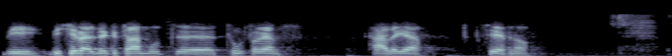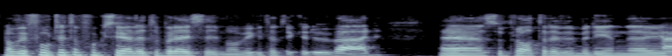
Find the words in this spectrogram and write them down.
vi, vi ser väldigt mycket fram emot eh, torsdagens härliga seriefinal. Om vi fortsätter fokusera lite på dig Simon, vilket jag tycker du är värd. Eh, så pratade vi med din, eh,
